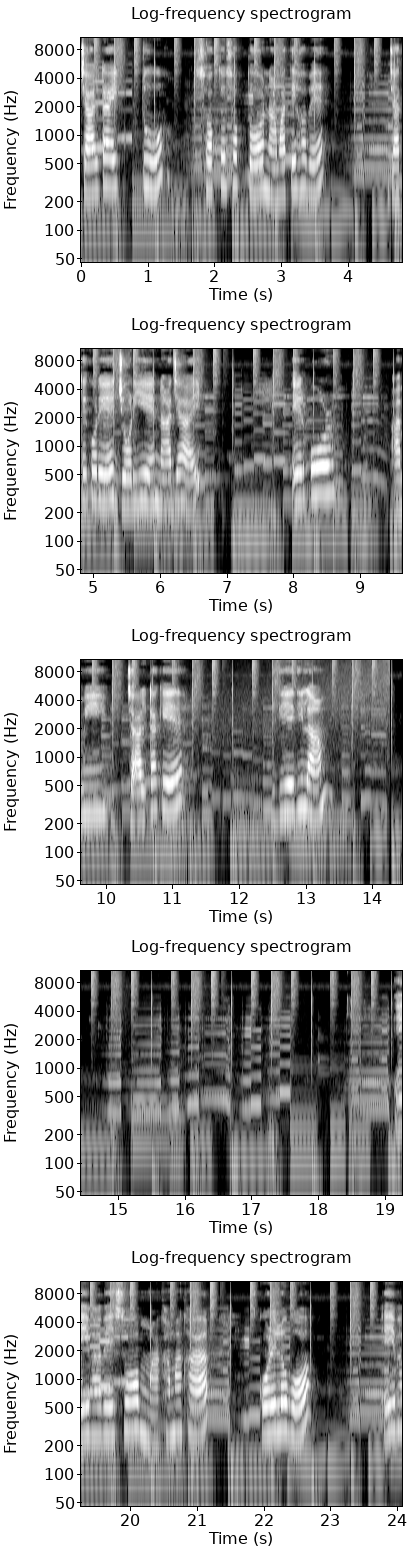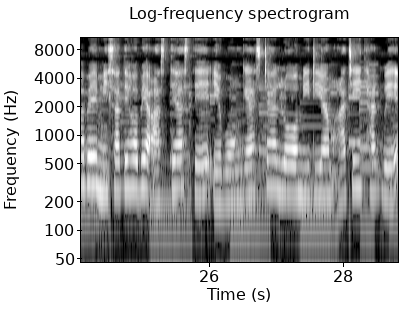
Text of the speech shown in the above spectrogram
চালটা একটু শক্ত শক্ত নামাতে হবে যাতে করে জড়িয়ে না যায়। এরপর আমি চালটাকে দিয়ে দিলাম। এইভাবে সব মাখা মাখা করে নেব এইভাবে মিশাতে হবে আস্তে আস্তে এবং গ্যাসটা লো মিডিয়াম আঁচেই থাকবে।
